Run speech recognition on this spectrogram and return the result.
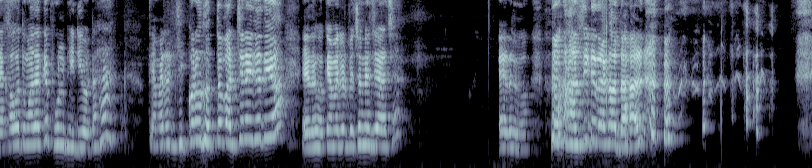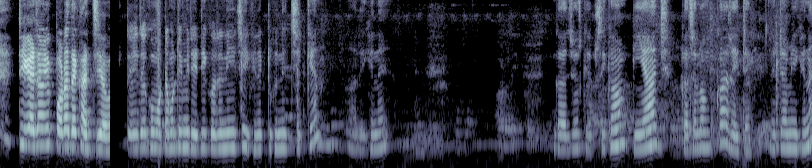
দেখাবো তোমাদেরকে ফুল ভিডিওটা হ্যাঁ? ক্যামেরা ঠিক করেও ধরতে পারছে না এই যদিও। এ দেখো ক্যামেরার পেছনে যে আছে, এ দেখো, হাসিটা দেখো তার ঠিক আছে, আমি পরে দেখাচ্ছি আবার। তো এই দেখো মোটামুটি আমি রেডি করে নিয়েছি। এখানে একটুখানি চিকেন আর এখানে গাজর ক্যাপসিকাম পেঁয়াজ, কাঁচা লঙ্কা আর এটা। এটা আমি এখানে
